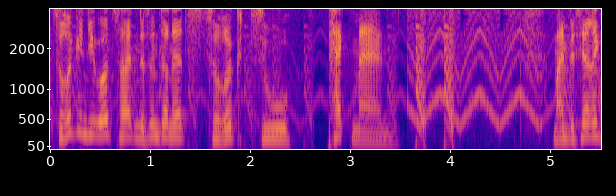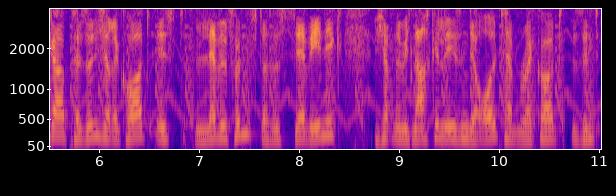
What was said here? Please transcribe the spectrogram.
Zurück in die Uhrzeiten des Internets, zurück zu Pac-Man. Mein bisheriger persönlicher Rekord ist Level 5, das ist sehr wenig. Ich habe nämlich nachgelesen, der All-Time-Rekord sind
